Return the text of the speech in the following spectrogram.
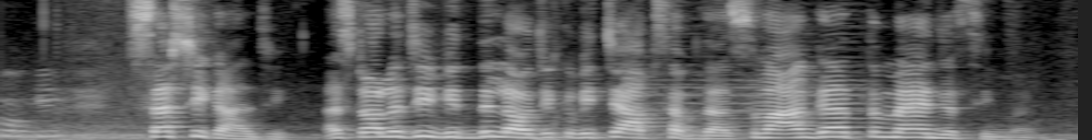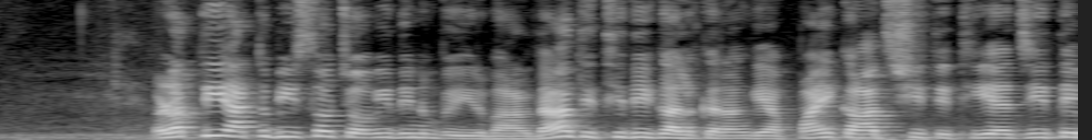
ਹੋਗੀ। ਸਤਿ ਸ਼੍ਰੀ ਅਕਾਲ ਜੀ। ਐਸਟ੍ਰੋਲੋਜੀ ਵਿਦ ਲੌਜੀਕ ਵਿੱਚ ਆਪ ਸਭ ਦਾ ਸਵਾਗਤ। ਮੈਂ ਜਸੀਮਾ 29/8/2024 ਦਿਨ ਵੀਰਵਾਰ ਦਾ ਤਿਥੀ ਦੀ ਗੱਲ ਕਰਾਂਗੇ ਆਪਾਂ। ਇਕਾਦਸ਼ੀ ਤਿਥੀ ਹੈ ਜੀ ਤੇ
